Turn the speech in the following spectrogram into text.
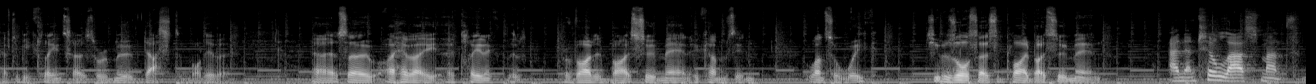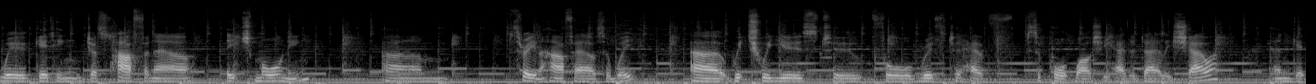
have to be clean so as to remove dust and whatever. Uh, so I have a, a, clinic that's provided by Sue Mann who comes in once a week. She was also supplied by Sue Mann. And until last month, we're getting just half an hour each morning, um, three and a half hours a week, uh, which we used to for Ruth to have support while she had a daily shower and get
